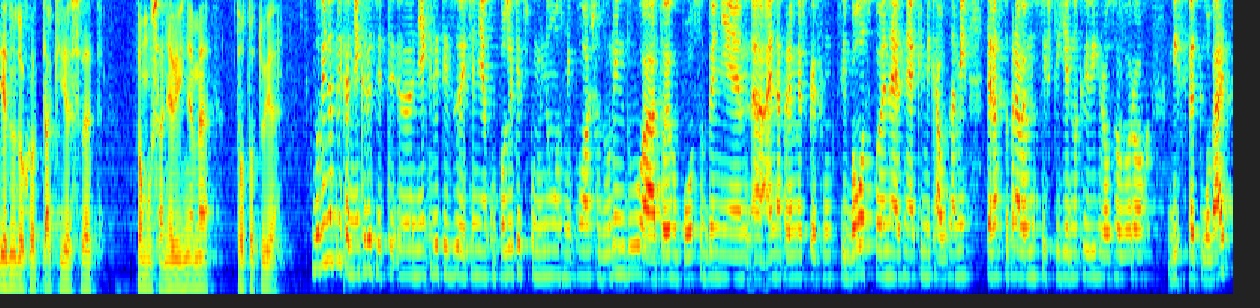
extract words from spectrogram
Jednoducho taký je svet, tomu sa nevyhneme, toto tu je. Bo vy napríklad nekritizujete nejakú politickú minulosť Mikuláša Zurindu a to jeho pôsobenie aj na premiérskej funkcii bolo spojené aj s nejakými kauzami. Teraz to práve musí v tých jednotlivých rozhovoroch vysvetľovať.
